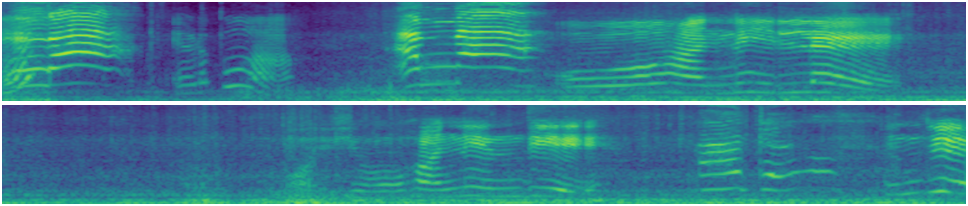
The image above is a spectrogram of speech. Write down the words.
ഏ? എവിടെ പോവാ ഓ ഹന്ന ഇല്ലേ അയ്യോ ഹന്ന എന്തിയേ എന്തിയേ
